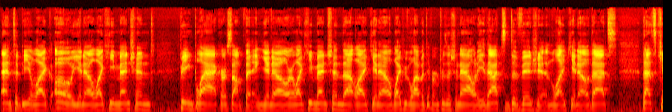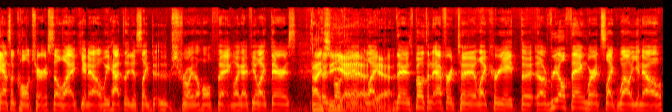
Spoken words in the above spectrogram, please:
and to be like oh you know like he mentioned being black or something you know or like he mentioned that like you know white people have a different positionality. That's division. Like you know that's that's cancel culture. So like you know we had to just like destroy the whole thing. Like i feel like there's I there's see, both yeah, a- yeah, like yeah. there's both an effort to like create the a real thing where it's like well you know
